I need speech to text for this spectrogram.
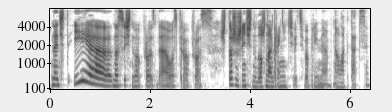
Значит, и э, насущный вопрос, да, острый вопрос. Что же женщина должна ограничивать во время лактации?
